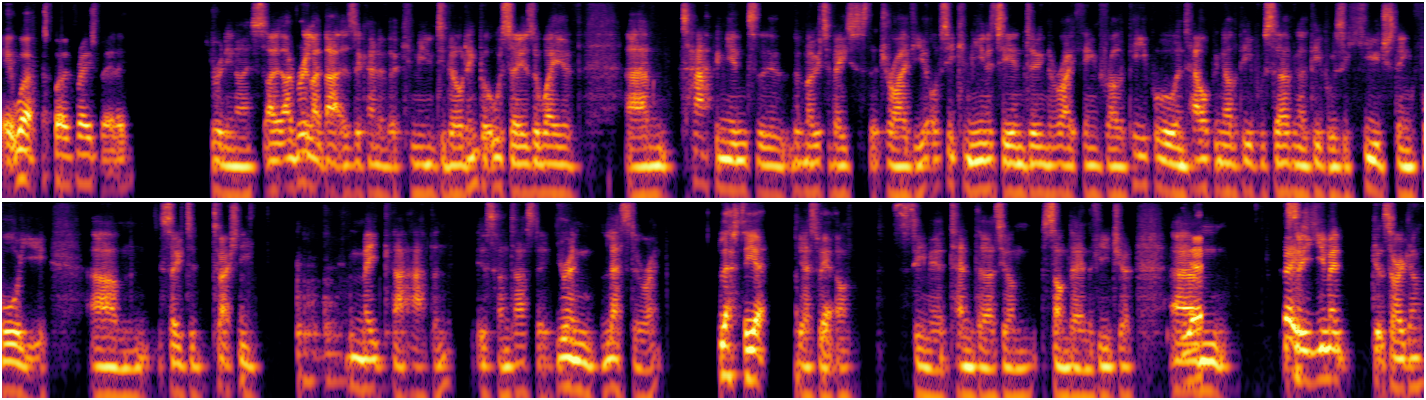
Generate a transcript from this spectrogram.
it works both ways, really It's really nice. I, I, really like that as a kind of a community building, but also as a way of um, tapping into the, the, motivators that drive you. Obviously, community and doing the right thing for other people and helping other people, serving other people is a huge thing for you. Um, so to to actually make that happen is fantastic. You're in Leicester, right? Leicester, yeah. Yes, we yeah. See me at ten thirty on some day in the future. Um, yeah. So you meant sorry, go.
